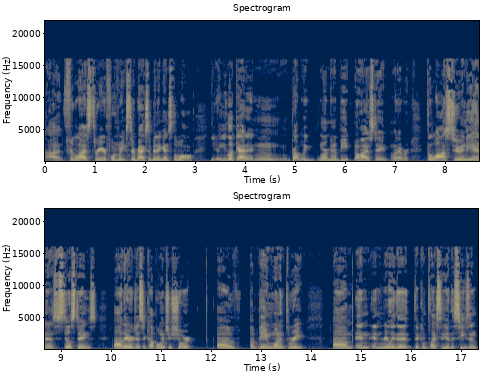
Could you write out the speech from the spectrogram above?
Uh, for the last three or four weeks, their backs have been against the wall. You know, you look at it and probably weren't going to beat Ohio State, whatever. The loss to Indiana still stings. Uh, they were just a couple inches short of of being one and three, um, and and really the the complexity of the season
